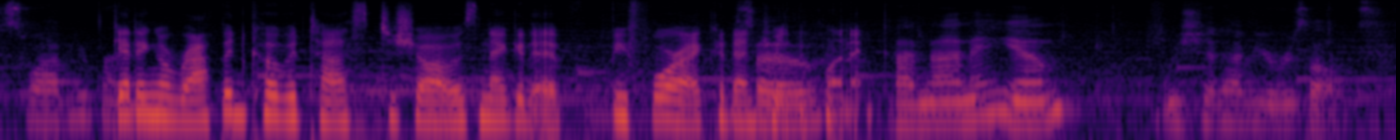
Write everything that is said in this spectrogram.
getting a rapid COVID test to show I was negative before I could enter so, the clinic. By 9 a.m., we should have your results.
